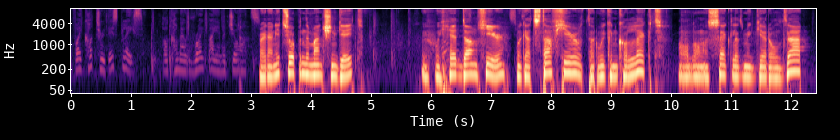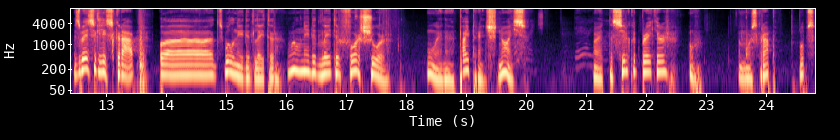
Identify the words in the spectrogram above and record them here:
If I cut through this place, I'll come out right by Emma Jaunt's. right. I need to open the mansion gate. If we head down here, we got stuff here that we can collect. Hold on a sec. Let me get all that. It's basically scrap, but we'll need it later. We'll need it later for sure. Oh, and a pipe wrench. Nice. Wrenched. There you Right, the circuit breaker. Oh, some more scrap. Oops.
